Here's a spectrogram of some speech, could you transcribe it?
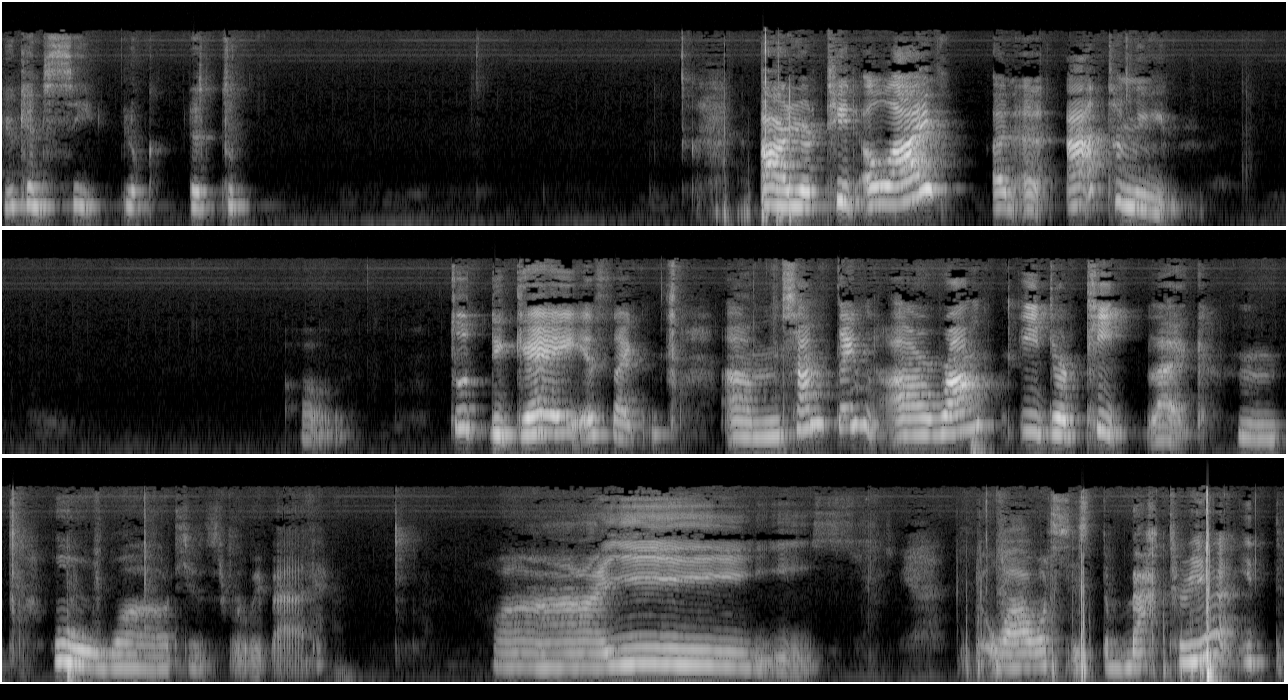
you can see. Look, the tooth. Are your teeth alive? An anatomy. Oh tooth decay is like um something uh, wrong with your teeth like hmm, oh wow this is really bad wow wow what's this the bacteria eat the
